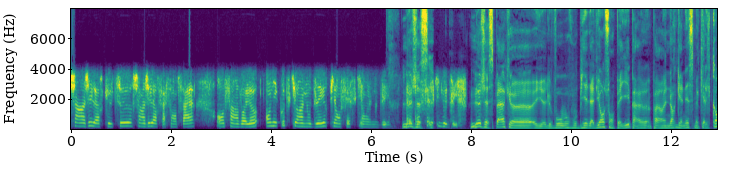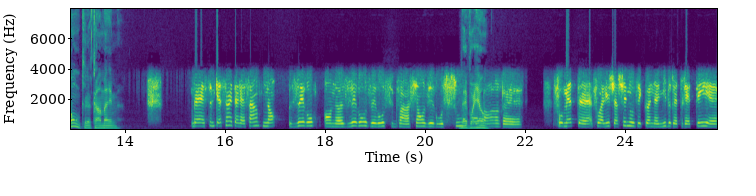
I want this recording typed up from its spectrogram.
changer leur culture, changer leur façon de faire. On s'en va là, on écoute ce qu'ils ont à nous dire, puis on fait ce qu'ils ont à nous dire. Là, ben, ce qu'ils nous disent. Là, j'espère que euh, vos, billets d'avion sont payés par, un organisme quelconque, quand même. Ben, c'est une question intéressante. Non, zéro. On a zéro, zéro subvention, zéro sous. Ben voyons. Euh, faut mettre, euh, faut aller chercher nos économies de retraités euh,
